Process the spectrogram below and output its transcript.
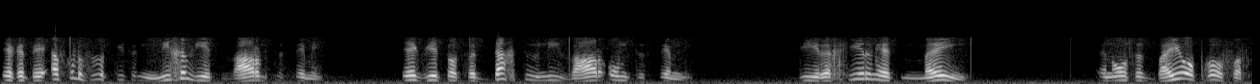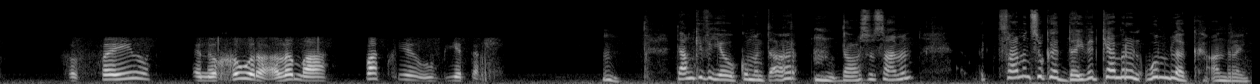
Ek het die afgelope verkiesing nie geweet waar om te stem nie. Ek weet tot vandag toe nie waar om te stem nie. Die regering het my en ons het baie opgeoffer. Gefaal en nou gouer hulle maar pad gee hoe beter. Hm. Dankie vir jou kommentaar. Daarso Simon. Simon soek 'n David Cameron oomblik aanry.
